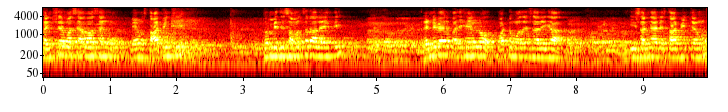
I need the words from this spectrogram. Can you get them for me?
సంక్షేమ సేవా సంఘం మేము స్థాపించి తొమ్మిది సంవత్సరాలైంది. రెండు వేల పదిహేనులో మొట్టమొదటిసారిగా ఈ సంఘాన్ని స్థాపించాము.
